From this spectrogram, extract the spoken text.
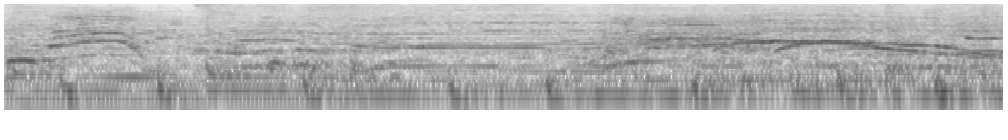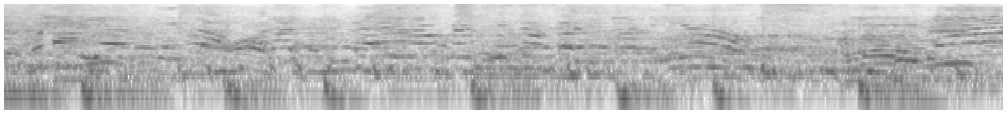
Cuidado! David.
